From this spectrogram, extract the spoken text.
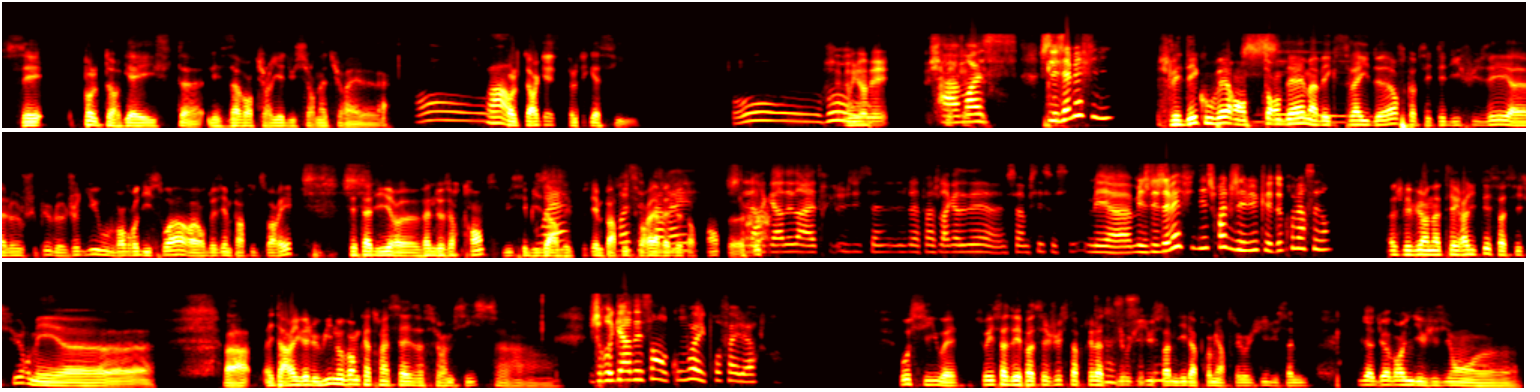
C'est Poltergeist, les aventuriers du surnaturel. Oh. Poltergeist Legacy. Oh. Je vais sais Ah, moi, je l'ai jamais fini. Je l'ai découvert en tandem avec Sliders quand c'était diffusé euh, le, je sais plus, le jeudi ou le vendredi soir euh, en deuxième partie de soirée, c'est-à-dire euh, 22h30. Oui, c'est bizarre, Ouais. des deuxième partie Moi, de soirée à pareil. 22h30. Je euh. l'ai regardé dans la trilogie Sam... Enfin, je l'ai regardé euh, sur M6 aussi. Mais, euh, mais je l'ai jamais fini. Je crois que j'ai vu que les deux premières saisons. Ah, Je l'ai vu en intégralité, ça c'est sûr, mais euh, voilà, elle est arrivé le 8 novembre 96 sur M6. euh, Je regardais ça en combo avec Profiler, je crois. Aussi, ouais. Oui, ça devait passer juste après la Ah, trilogie du bien. samedi, la première trilogie du samedi. Il y a dû avoir une division. euh,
